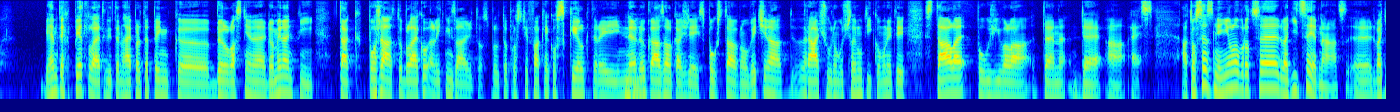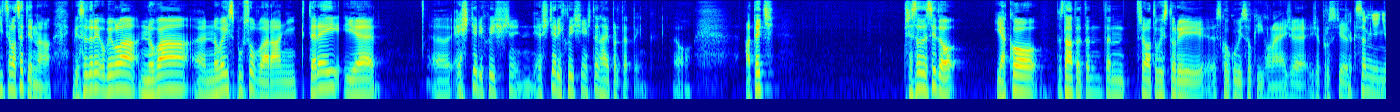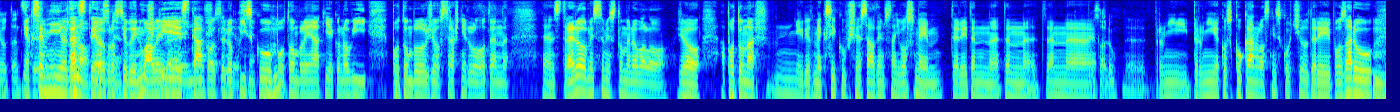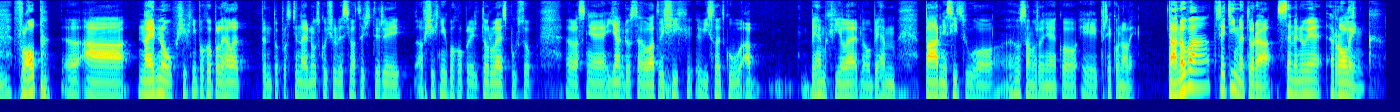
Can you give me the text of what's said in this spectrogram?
během těch pět let, kdy ten hypertapping eh, byl vlastně dominantní, tak pořád to byla jako elitní záležitost. Byl to prostě fakt jako skill, který hmm. nedokázal každý. Spousta, no, většina hráčů nebo členů té komunity stále používala ten DAS. A to se změnilo v roce 2011, 2021, eh, kdy se tedy objevila nová, eh, nový způsob vládání, který je ještě rychlejší, ještě rychlejší než ten hypertapping. Jo. A teď představte si to, jako znáte ten, ten, třeba tu historii skoku vysokýho, ne? Že, že prostě... Jak se měnil ten styl. Jak se měnil ten ano, styl, jasně. prostě byly nůžky, skákalo se do písku, jasně. Mhm. potom byly nějaký jako nový, potom byl, že jo, strašně dlouho ten, ten straddle, myslím, že se to jmenovalo, že jo, a potom naš, někdy v Mexiku v 68. tedy ten, ten, ten jako, první, první jako skokan vlastně skočil tedy pozadu, mm-hmm. flop a najednou všichni pochopili, hele, ten to prostě najednou skočil 224 a všichni pochopili, že tohle je způsob eh, vlastně, jak dosahovat vyšších výsledků a během chvíle, nebo během pár měsíců ho, ho samozřejmě jako i překonali. Ta nová třetí metoda se jmenuje rolling.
